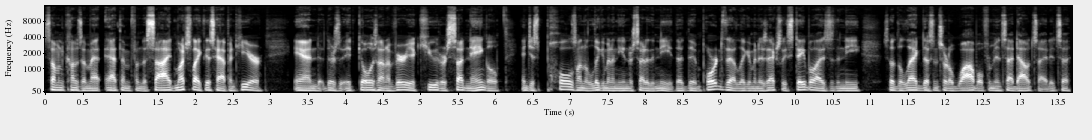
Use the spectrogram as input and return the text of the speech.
Someone comes at, at them from the side, much like this happened here and there's it goes on a very acute or sudden angle and just pulls on the ligament on the inner underside of the knee. The, the importance of that ligament is actually stabilizes the knee so the leg doesn't sort of wobble from inside to outside. It's a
